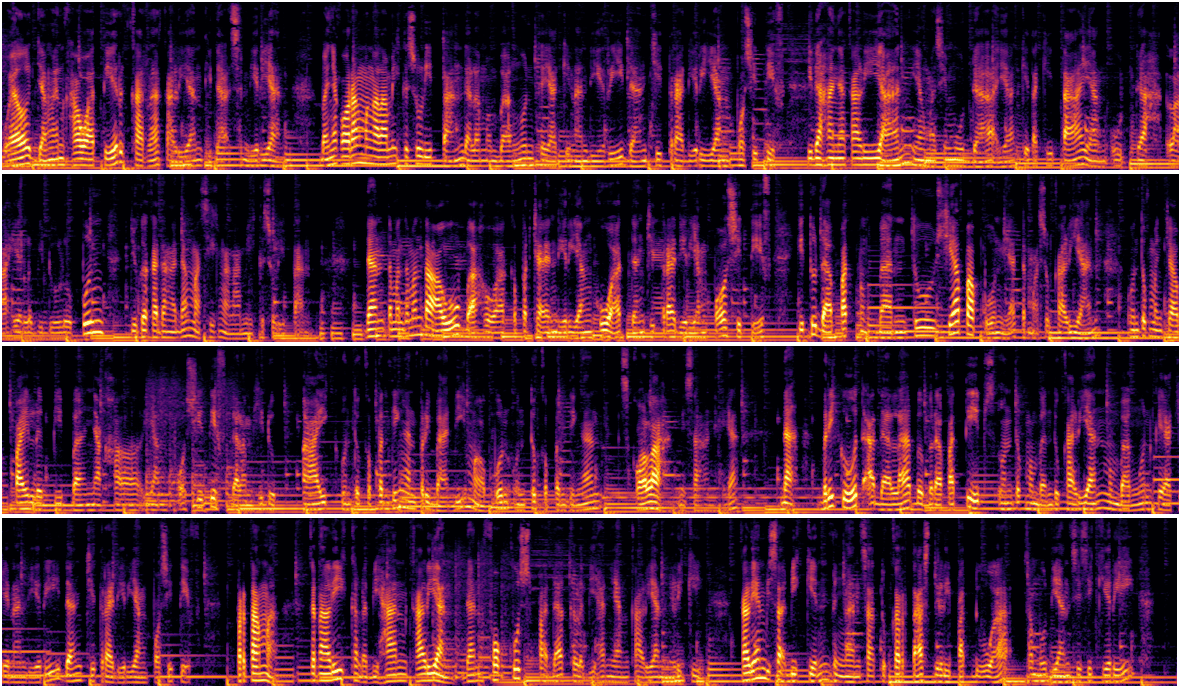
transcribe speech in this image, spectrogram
Well, jangan khawatir karena kalian tidak sendirian. Banyak orang mengalami kesulitan dalam membangun keyakinan diri dan citra diri yang positif. Tidak hanya kalian yang masih muda ya, kita-kita yang udah lahir lebih dulu pun juga kadang-kadang masih mengalami kesulitan. Dan teman-teman tahu bahwa kepercayaan diri yang kuat dan citra diri yang positif itu dapat membantu siapa pun ya termasuk kalian untuk mencapai lebih banyak hal yang positif dalam hidup baik untuk kepentingan pribadi maupun untuk kepentingan sekolah misalnya ya. Nah, berikut adalah beberapa tips untuk membantu kalian membangun keyakinan diri dan citra diri yang positif. Pertama, kenali kelebihan kalian dan fokus pada kelebihan yang kalian miliki. Kalian bisa bikin dengan satu kertas dilipat dua, kemudian sisi kiri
